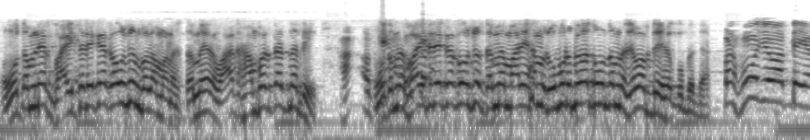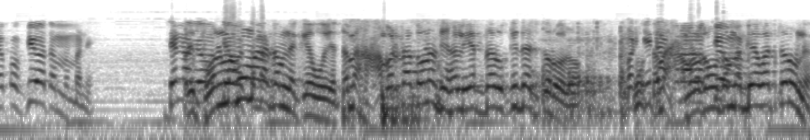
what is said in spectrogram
હું તમને ભાઈ તરીકે કહું છું ને ભલા માણસ. તમે વાત સાંભળતા જ નથી. હા, તમને ભાઈ તરીકે કહું છું તમે મારી સામે રૂબરૂ બેહો તો હું તમને જવાબ દઈ શકું બધા. પણ હું જવાબ દઈ શકો? કયો તમે મને? ફોનમાં હું મારે તમને કેવું છે? તમે સાંભળતા તો નથી ખાલી એક દારૂ કીધા જ કરો છો. પણ તમે સાંભળો તો હું તમને બે વાત કરું ને.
